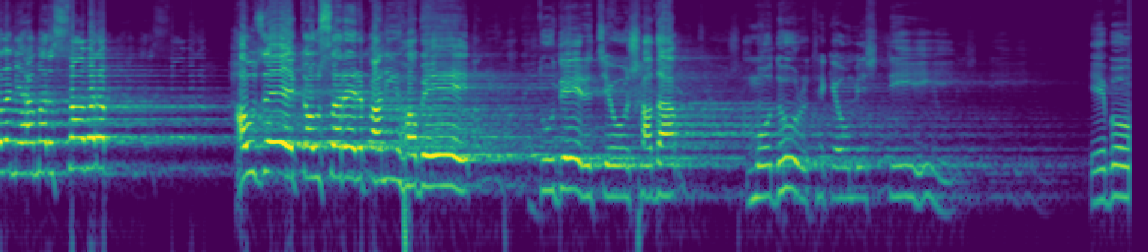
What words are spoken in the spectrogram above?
বলেন আমার সাহাবারা, হাউজে কাউসারের পানি হবে, দুধের চেয়েও সাদা, মধুর থেকেও মিষ্টি এবং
